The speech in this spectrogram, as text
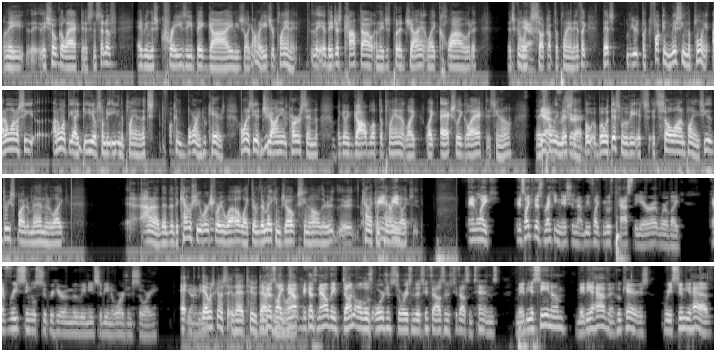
When they, they show Galactus instead of having this crazy big guy and he's like, I'm gonna eat your planet. They they just copped out and they just put a giant like cloud that's gonna like Yeah. suck up the planet. It's like that's you're like fucking missing the point. I don't want to see. I don't want the idea of somebody eating the planet. That's fucking boring. Who cares? I want to see a giant person like gonna gobble up the planet like like actually Galactus. You know. And they Yeah, totally miss sure. that. But but with this movie, it's it's so on point. You see the three Spider Men. They're like. I don't know. The, the the chemistry works very well. Like they're they're making jokes. You know, they're they're kind of comparing and- like and like it's like this recognition that we've like moved past the era where like every single superhero movie needs to be an origin story. eh, know what I mean? yeah, I was gonna say that too. because like now because now they've done all those origin stories in the 2000s 2010s maybe you've seen them maybe you haven't who cares we assume you have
